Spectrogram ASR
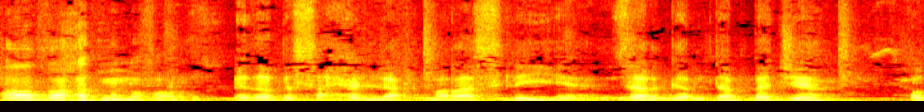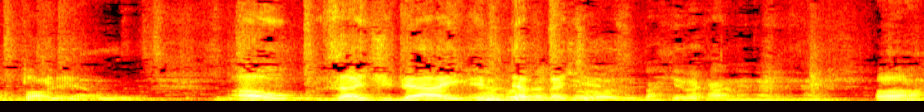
هذا اخذت منه فرق إذا بصح لك مراسلية زرقاء مدبجة حطه عليها. أو زاجلاي مدبجة. بحكي لك عنه. آه.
